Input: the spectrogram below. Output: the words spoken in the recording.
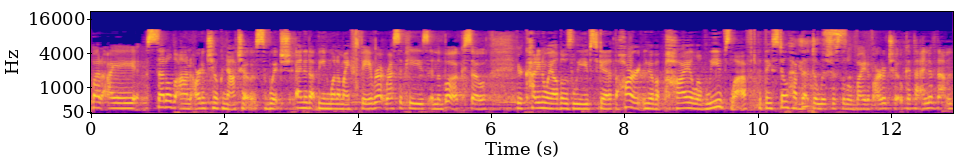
but I settled on artichoke nachos, which ended up being one of my favorite recipes in the book. So you're cutting away all those leaves to get at the heart. You have a pile of leaves left, but they still have that delicious little bite of artichoke at the end of them.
